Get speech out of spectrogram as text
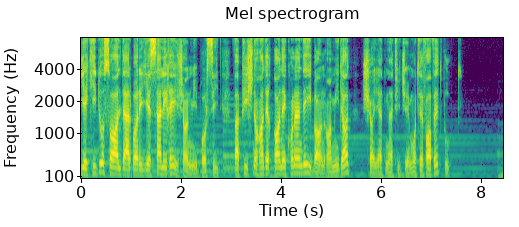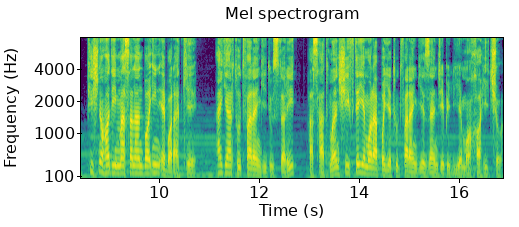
یکی دو سوال درباره سلیقه‌شان می‌پرسید و پیشنهاد قانع کننده ای به آنها می‌داد، شاید نتیجه متفاوت بود. پیشنهادی مثلا با این عبارت که اگر توت فرنگی دوست دارید پس حتما شیفته مربای توت فرنگی زنجبیلی ما خواهید شد.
